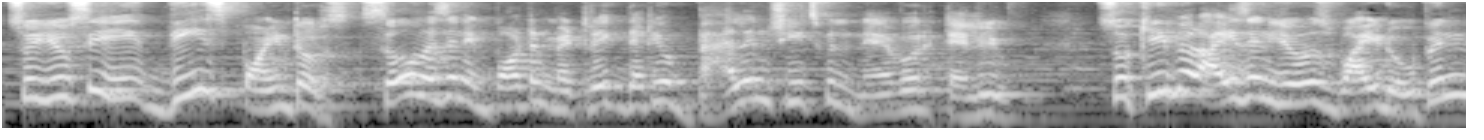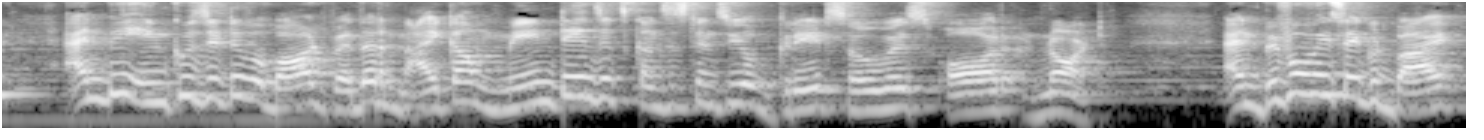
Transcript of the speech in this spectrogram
So you see, these pointers serve as an important metric that your balance sheets will never tell you. So keep your eyes and ears wide open and be inquisitive about whether Nykaa maintains its consistency of great service or not. And before we say goodbye,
